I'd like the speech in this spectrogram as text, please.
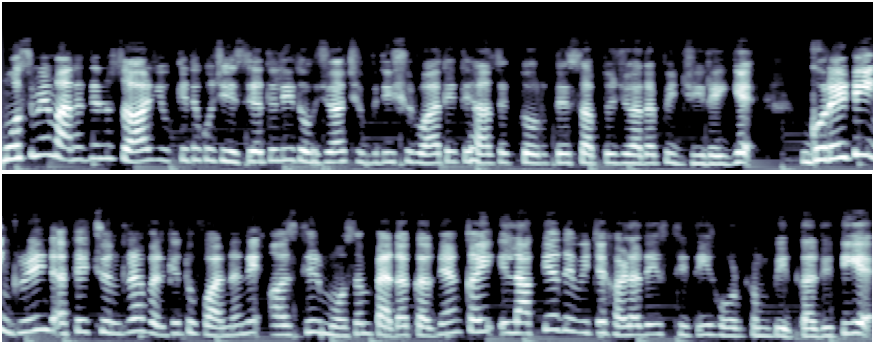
ਮੌਸਮੀ ਇਮਾਰਤ ਦੇ ਅਨੁਸਾਰ ਯੂਕੇ ਦੇ ਕੁਝ ਹਿੱਸਿਆਂ ਦੇ ਲਈ 2026 ਦੀ ਸ਼ੁਰੂਆਤ ਇਤਿਹਾਸਕ ਤੌਰ ਤੇ ਸਭ ਤੋਂ ਜ਼ਿਆਦਾ ਭਿੱਜੀ ਰਹੀ ਹੈ। ਗੋਰੇਟੀ ਇੰਗ੍ਰਿਡ ਅਤੇ ਚੁੰਦਰਾ ਵਰਗੇ ਤੂਫਾਨਾਂ ਨੇ ਅਸਥਿਰ ਮੌਸਮ ਪੈਦਾ ਕਰਦਿਆਂ ਕਈ ਇਲਾਕਿਆਂ ਦੇ ਵਿੱਚ ਹੜ੍ਹਾਂ ਦੀ ਸਥਿਤੀ ਹੋਰ ਗੰਭੀਰ ਕਰ ਦਿੱਤੀ ਹੈ।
